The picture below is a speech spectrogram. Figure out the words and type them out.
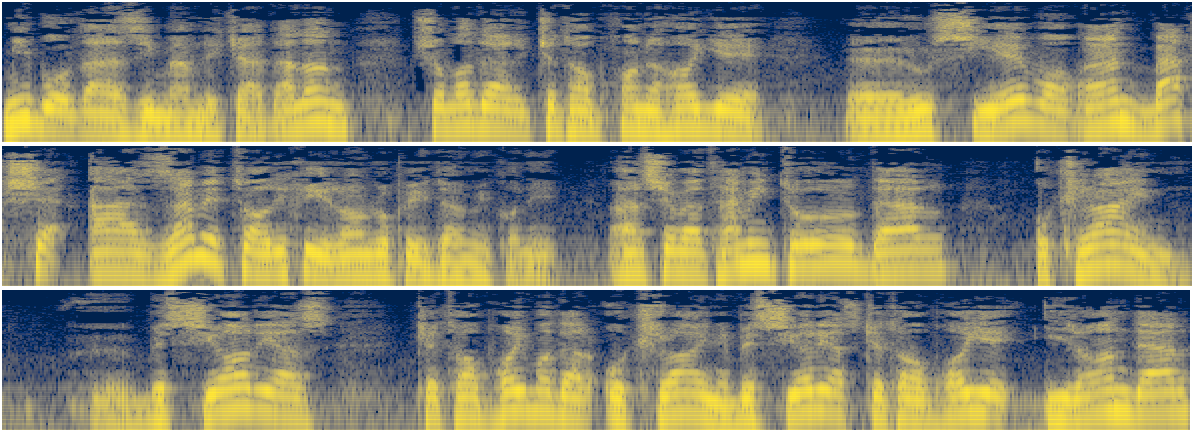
میبردن از این مملکت. الان شما در کتابخانه های روسیه واقعا بخش اعظم تاریخ ایران رو پیدا می‌کنید. شود همینطور در اوکراین بسیاری از کتاب های ما در اوکراین بسیاری از کتاب های ایران در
